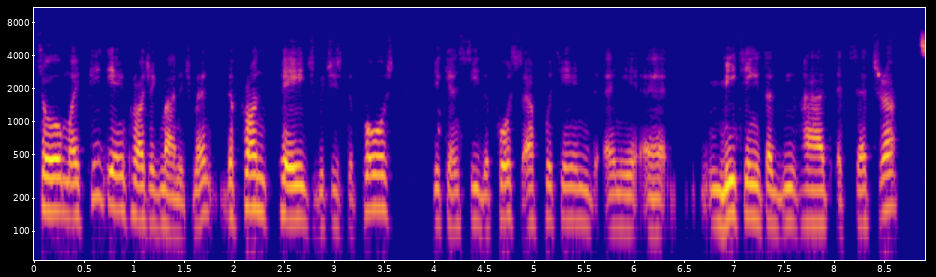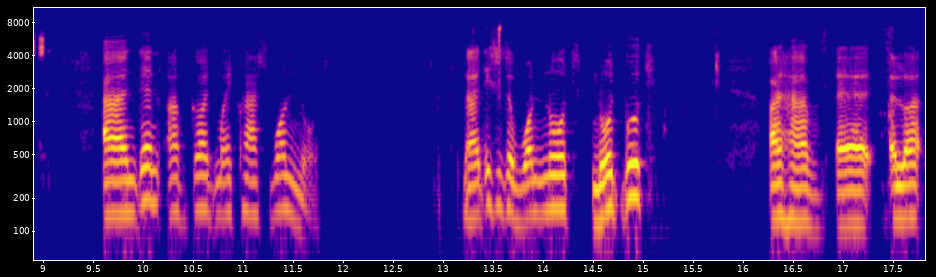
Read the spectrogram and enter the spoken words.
So my PDA project management, the front page, which is the post, you can see the posts I've put in, any uh, meetings that we've had, etc. And then I've got my class OneNote. Now this is a OneNote notebook. I have uh, a lot.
